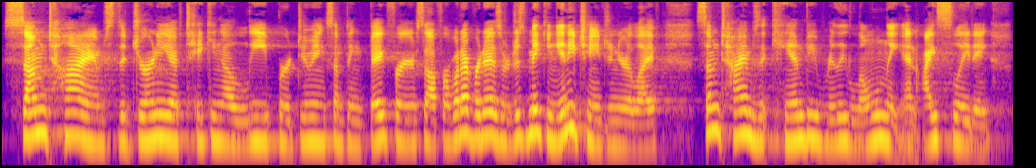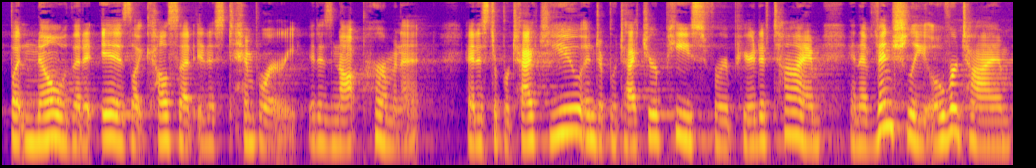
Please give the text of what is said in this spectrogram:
Sometimes the journey of taking a leap or doing something big for yourself or whatever it is, or just making any change in your life, sometimes it can be really lonely and isolating. But know that it is, like Kel said, it is temporary, it is not permanent. It is to protect you and to protect your peace for a period of time. And eventually, over time,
